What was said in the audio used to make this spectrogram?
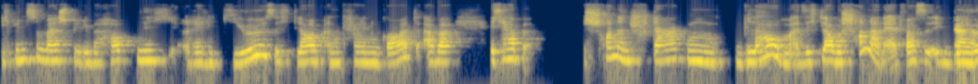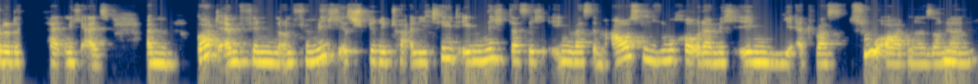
ich bin zum Beispiel überhaupt nicht religiös, ich glaube an keinen Gott, aber ich habe schon einen starken Glauben. Also ich glaube schon an etwas. Ich, ja, ja. würde das halt nicht als ähm, Gott empfinden. Und für mich ist Spiritualität eben nicht, dass ich irgendwas im Außen suche oder mich irgendwie etwas zuordne, sondern mhm.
